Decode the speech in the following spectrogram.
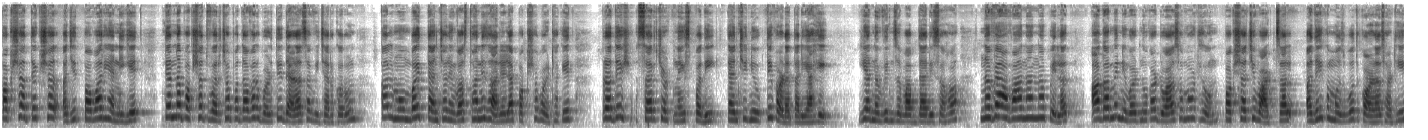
पक्षाध्यक्ष अजित पवार यांनी घेत त्यांना पक्षात वरच्या पदावर बढती देण्याचा विचार करून काल मुंबईत त्यांच्या निवासस्थानी झालेल्या पक्ष बैठकीत प्रदेश सरचिटणीसपदी त्यांची नियुक्ती करण्यात आली आहे. या नवीन जबाबदारीसह नव्या आव्हानांना पेलत आगामी निवडणुका डोळ्यासमोर ठेवून पक्षाची वाटचाल अधिक मजबूत करण्यासाठी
